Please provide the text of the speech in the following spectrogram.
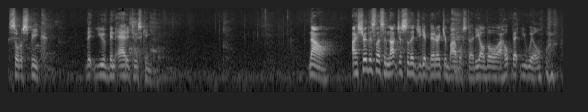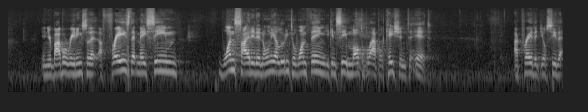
so to speak, that you've been added to his kingdom. Now, I share this lesson not just so that you get better at your Bible study, although I hope that you will, in your Bible reading, so that a phrase that may seem one sided and only alluding to one thing, you can see multiple application to it. I pray that you'll see the,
